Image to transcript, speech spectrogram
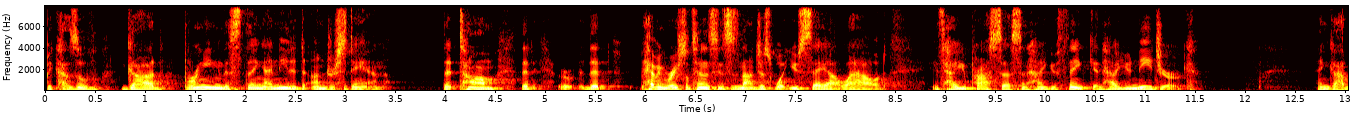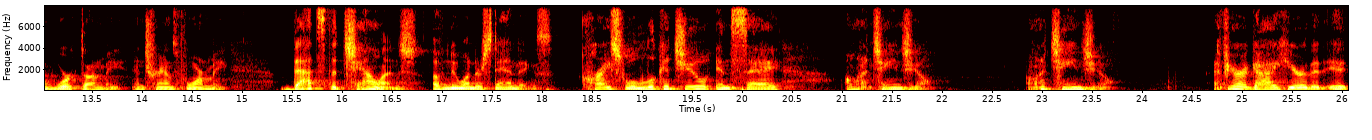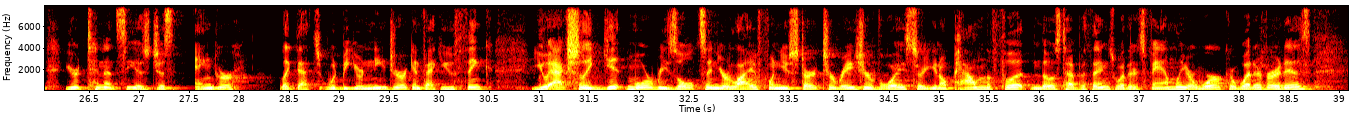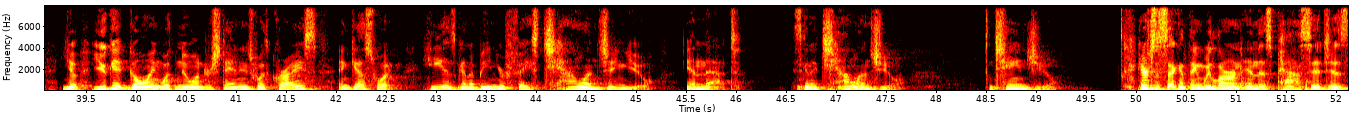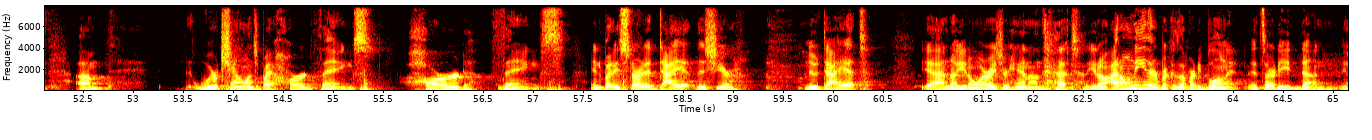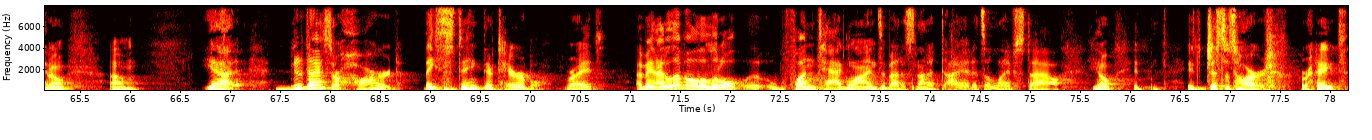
because of God bringing this thing I needed to understand. That, Tom, that, er, that having racial tendencies is not just what you say out loud, it's how you process and how you think and how you knee jerk. And God worked on me and transformed me. That's the challenge of new understandings. Christ will look at you and say, I want to change you. I want to change you. If you're a guy here that it, your tendency is just anger, like that would be your knee jerk. In fact, you think you actually get more results in your life when you start to raise your voice or, you know, pound the foot and those type of things, whether it's family or work or whatever it is. You, you get going with new understandings with Christ, and guess what? He is going to be in your face challenging you in that. He's going to challenge you and change you. Here's the second thing we learn in this passage is um, we're challenged by hard things. Hard things. Anybody start a diet this year? New diet? Yeah, I know you don't want to raise your hand on that. You know, I don't either because I've already blown it. It's already done. You know, um, yeah, new diets are hard. They stink. They're terrible, right? I mean, I love all the little uh, fun taglines about it's not a diet, it's a lifestyle. You know, it, it's just as hard, right?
